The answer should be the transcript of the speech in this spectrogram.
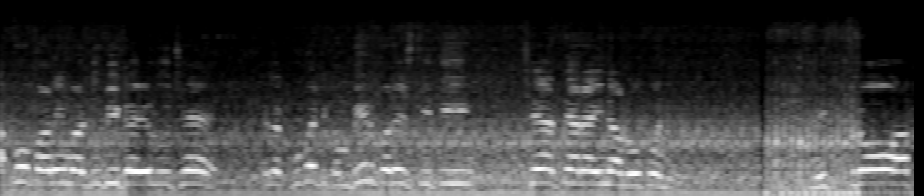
આખું પાણીમાં ડૂબી ગયેલું છે. એટલે ખૂબ જ ગંભીર પરિસ્થિતિ છે અત્યારે અહીંના લોકોની. મિત્રો આપ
